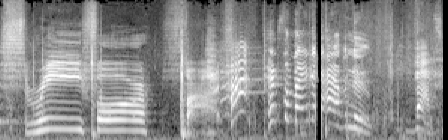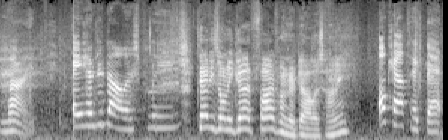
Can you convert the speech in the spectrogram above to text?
Three, four, five. Pennsylvania Avenue. That's mine. $800, please. Daddy's only got five hundred dollars, honey. Okay, I'll take that.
